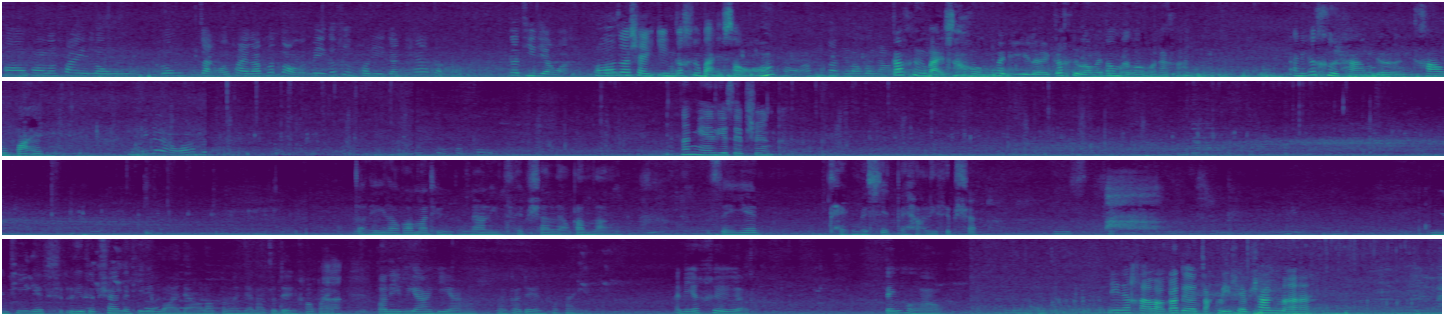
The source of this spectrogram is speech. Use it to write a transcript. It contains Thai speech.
พอพอรถไฟลงลงจากรถไฟแล้วมาต่อรถเมล์ก็คือพอดีกันแค่แบบนาทีเดียวอะเพราะว่าจะเช็คอินก็คือบ่ายสองขอตอนนี้เราเวลาก็คือบ่ายสองพอดีเลยก็คือเราไม่ต้องมารอนะคะ อันนี้ก็คือทางเดินเข้าไป ไม่ได้เอาว่ามันตัวคัสเซิล นั่นไง reception ตอนนี้เราก็มาถึงตรงหน้ารีเซพชันแล้วกำลังเซเยสแท็กเมสเซจไปหารีเซพชันที่รีเซพชันเป็นที่เรียบร้อยแล้ว เรากำลังเดี๋ยวเราจะเดินเข้าไป ตอนนี้ we are here แล้วก็เดินเข้าไป อันนี้ก็คือแบบ เต็นท์ของเรา นี่นะคะเราก็เดินจากรีเซพชันมา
